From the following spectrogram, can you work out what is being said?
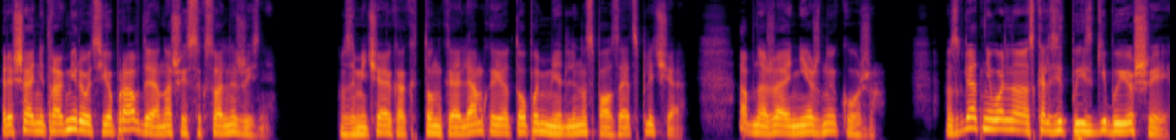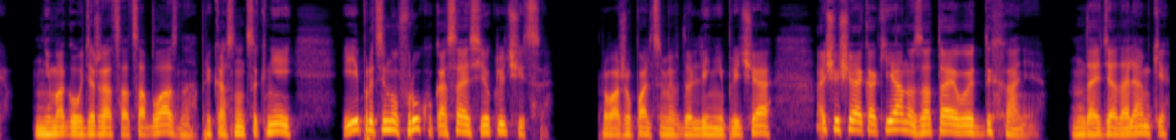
Решаю не травмировать ее правдой о нашей сексуальной жизни. Замечаю, как тонкая лямка ее топа медленно сползает с плеча, обнажая нежную кожу. Взгляд невольно скользит по изгибу ее шеи. Не могу удержаться от соблазна, прикоснуться к ней и, протянув руку, касаясь ее ключицы. Провожу пальцами вдоль линии плеча, ощущая, как Яна затаивает дыхание. Дойдя до лямки,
